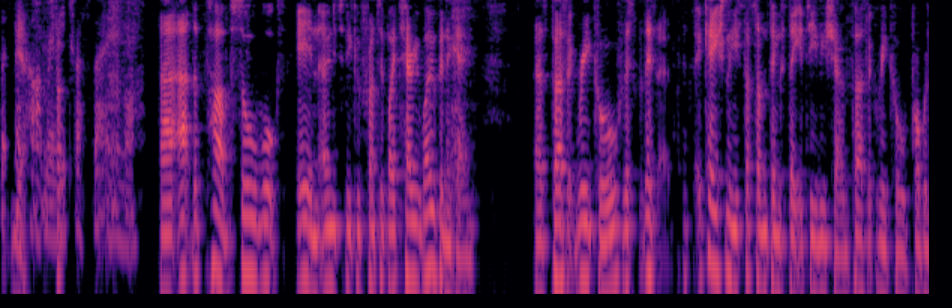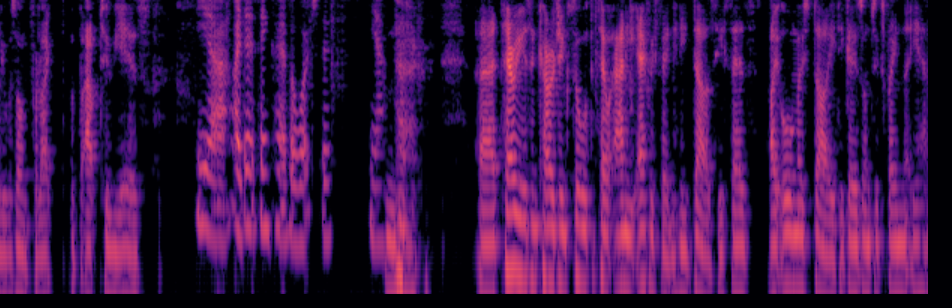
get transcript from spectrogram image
But I can't really Fu- trust that anymore. Uh, at the pub, Saul walks in only to be confronted by Terry Wogan again. As Perfect Recall, this this occasionally for some things dated TV show, and Perfect Recall probably was on for like about two years. Yeah, I don't think I ever watched this. Yeah. No. Uh, Terry is encouraging Saul to tell Annie everything, and he does. He says, I almost died. He goes on to explain that he had,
